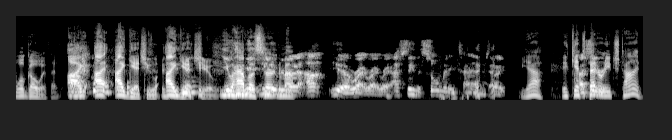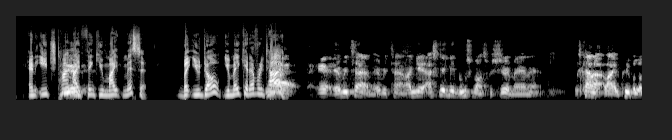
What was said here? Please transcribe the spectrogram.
we'll go with it. I, um, I I get you. I get you. You have get- a certain amount. man? I- yeah, right, right, right. I've seen it so many times, like. Yeah, it I gets see better it. each time, and each time Yeah. I think you might miss it, but you don't. You make it every time. Nah, every time, every time. I get, I still get goosebumps for sure, man. And it's kind of like people are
